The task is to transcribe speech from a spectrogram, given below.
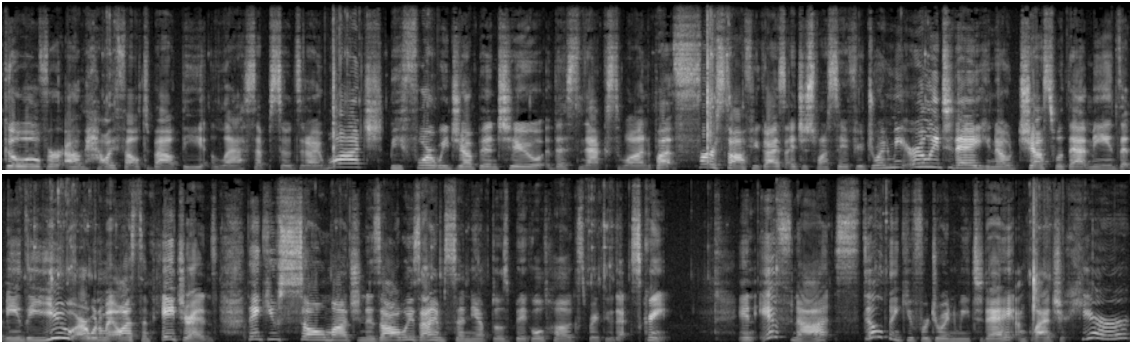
go over um, how I felt about the last episodes that I watched before we jump into this next one. But first off, you guys, I just want to say if you're joining me early today, you know just what that means. That means that you are one of my awesome patrons. Thank you so much. And as always, I am sending up those big old hugs right through that screen. And if not, still thank you for joining me today. I'm glad you're here.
